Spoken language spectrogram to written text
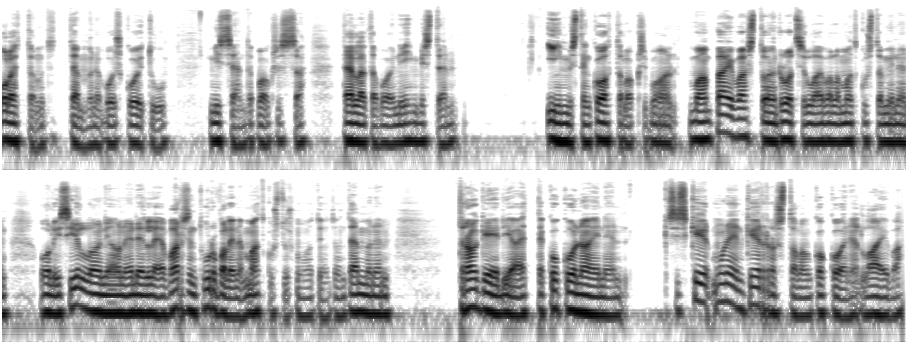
olettanut, että tämmöinen voisi koitua missään tapauksessa tällä tavoin ihmisten ihmisten kohtaloksi, vaan, vaan päinvastoin Ruotsin laivalla matkustaminen oli silloin ja on edelleen varsin turvallinen matkustusmuoto, joten tämmöinen tragedia, että kokonainen, siis monen kerrostalon kokoinen laiva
